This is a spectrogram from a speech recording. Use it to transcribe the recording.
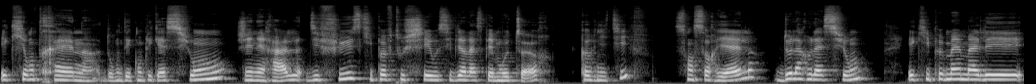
et qui entraîne donc des complications générales, diffuses, qui peuvent toucher aussi bien l'aspect moteur, cognitif, sensoriel, de la relation et qui peut même aller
